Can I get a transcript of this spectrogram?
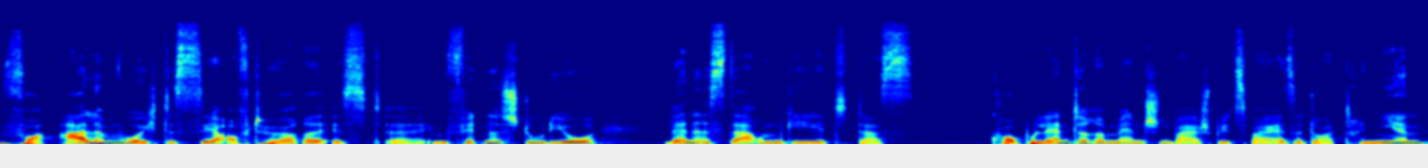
Vor allem, wo ich das sehr oft höre, ist äh, im Fitnessstudio, wenn es darum geht, dass korpulentere Menschen beispielsweise dort trainieren,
